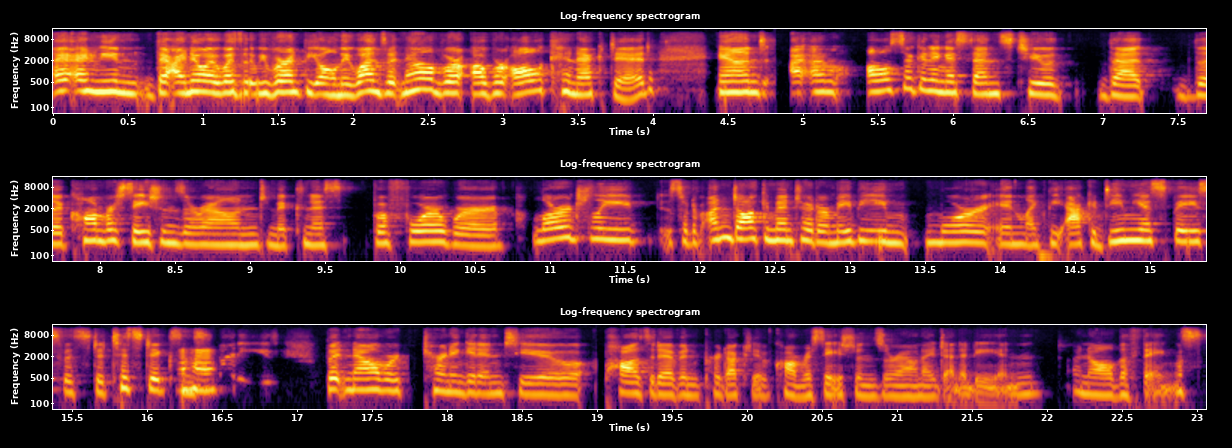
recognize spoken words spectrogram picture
I, I mean, I know I wasn't. We weren't the only ones, but now we're uh, we're all connected, and I, I'm also getting a sense too that the conversations around mixedness before were largely sort of undocumented or maybe more in like the academia space with statistics and mm-hmm. studies but now we're turning it into positive and productive conversations around identity and and all the things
